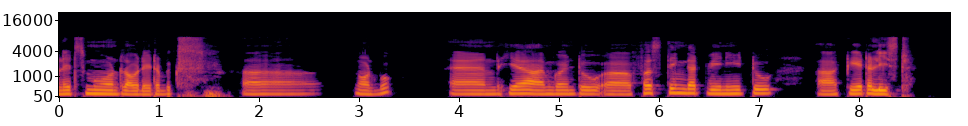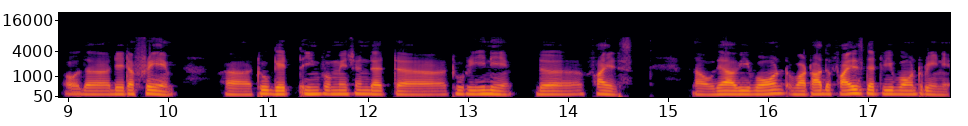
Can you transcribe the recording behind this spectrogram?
let's move on to our Databricks. Uh, notebook. And here I'm going to first thing that we need to create a list or the data frame to get information that to rename the files. Now there we want what are the files that we want to rename?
